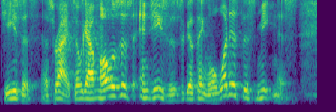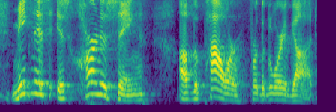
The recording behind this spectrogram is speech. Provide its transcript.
Jesus, that's right. So we got Moses and Jesus. It's a good thing. Well, what is this meekness? Meekness is harnessing of the power for the glory of God.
